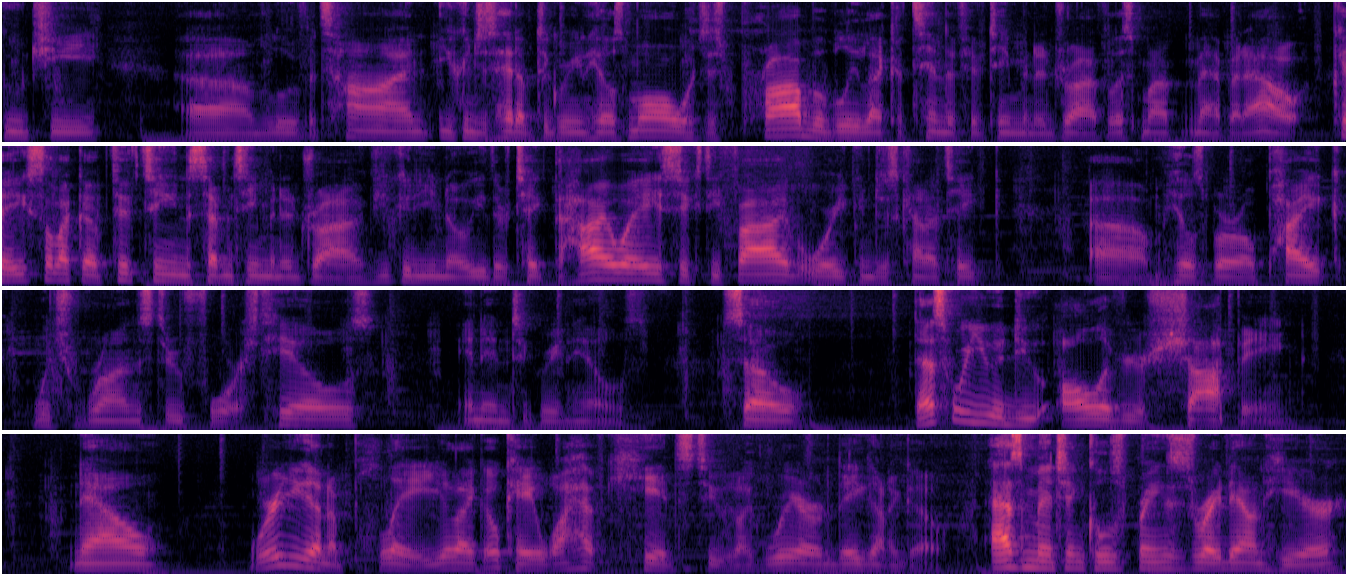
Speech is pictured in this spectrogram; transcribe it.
Gucci, um, Louis Vuitton. You can just head up to Green Hills Mall, which is probably like a 10 to 15 minute drive. Let's map, map it out. Okay, so like a 15 to 17 minute drive. You can, you know, either take the highway 65 or you can just kind of take um, Hillsboro Pike, which runs through Forest Hills and into Green Hills. So that's where you would do all of your shopping. Now, where are you gonna play? You're like, okay, well, I have kids too. Like, where are they gonna go? As mentioned, Cool Springs is right down here.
